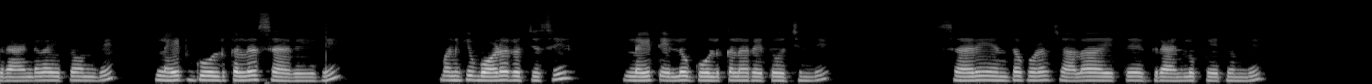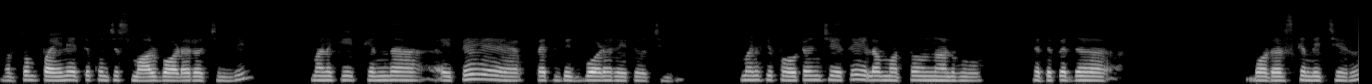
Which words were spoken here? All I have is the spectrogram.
గ్రాండ్గా అయితే ఉంది. లైట్ గోల్డ్ కలర్ శారీ ఇది. మనకి బార్డర్ వచ్చేసి లైట్ ఎల్లో గోల్డ్ కలర్ అయితే వచ్చింది. శారీ అంతా కూడా చాలా అయితే గ్రాండ్ లుక్ అయితే ఉంది. మొత్తం పైన అయితే కొంచెం స్మాల్ బార్డర్ వచ్చింది. మనకి కింద అయితే పెద్ద బిగ్ బార్డర్ అయితే వచ్చింది. మనకి పౌటంచి అయితే ఇలా మొత్తం నాలుగు పెద్ద పెద్ద బార్డర్స్ కింద ఇచ్చారు.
